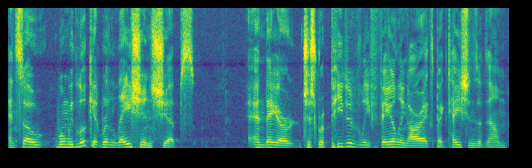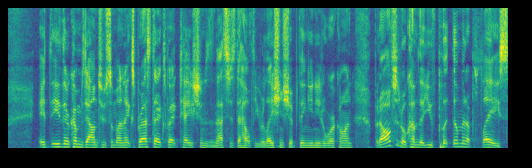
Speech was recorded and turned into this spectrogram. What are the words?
And so when we look at relationships and they are just repeatedly failing our expectations of them, it either comes down to some unexpressed expectations, and that's just a healthy relationship thing you need to work on. But often it'll come that you've put them in a place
